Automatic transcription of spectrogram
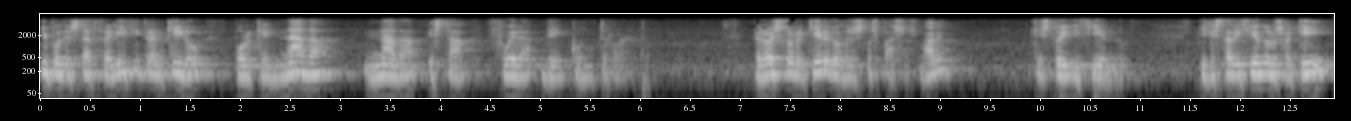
y puedes estar feliz y tranquilo porque nada, nada está fuera de control. Pero esto requiere todos estos pasos, ¿vale? Que estoy diciendo. Y que está diciéndonos aquí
